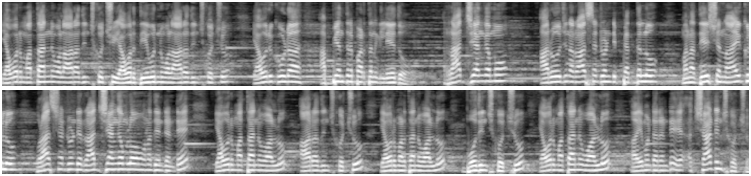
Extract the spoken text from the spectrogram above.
ఎవరి మతాన్ని వాళ్ళు ఆరాధించుకోవచ్చు ఎవరి దేవుడిని వాళ్ళు ఆరాధించుకోవచ్చు ఎవరు కూడా అభ్యంతరపడటానికి లేదు. రాజ్యాంగము ఆ రోజున రాసినటువంటి పెద్దలు మన దేశ నాయకులు రాసినటువంటి రాజ్యాంగంలో ఉన్నది ఏంటంటే ఎవరి మతాన్ని వాళ్ళు ఆరాధించుకోవచ్చు ఎవరి మతాన్ని వాళ్ళు బోధించుకోవచ్చు ఎవరి మతాన్ని వాళ్ళు ఏమంటారంటే చాటించుకోవచ్చు.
